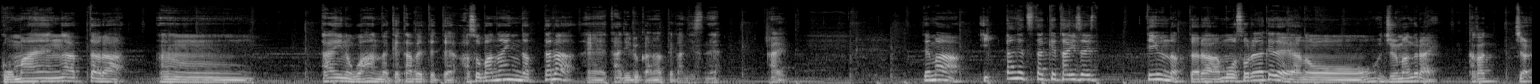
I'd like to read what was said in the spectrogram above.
5万円あったらうんタイのご飯だけ食べてて遊ばないんだったら、えー、足りるかなって感じですね。はい。でまあ1ヶ月だけ滞在っていうんだったらもうそれだけで、あのー、10万ぐらいかかっちゃ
